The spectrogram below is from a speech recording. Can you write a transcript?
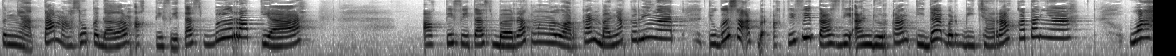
Ternyata masuk ke dalam aktivitas berat ya. Aktivitas berat mengeluarkan banyak keringat. Juga saat beraktivitas dianjurkan tidak berbicara katanya. Wah,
